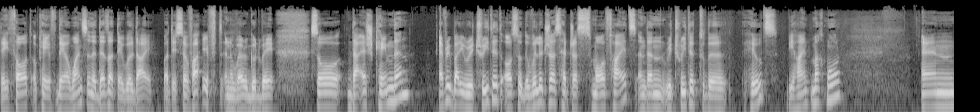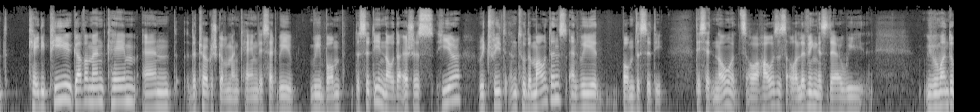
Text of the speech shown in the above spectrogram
They thought, okay, if they are once in the desert, they will die, but they survived in a very good way. So Daesh came then. Everybody retreated. Also, the villagers had just small fights and then retreated to the hills behind Mahmur. And KDP government came and the Turkish government came. They said we we bombed the city. Now Daesh is here. Retreat into the mountains and we bomb the city. They said no, it's our houses, our living is there. We we want to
